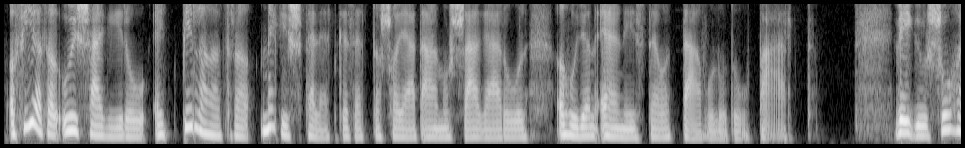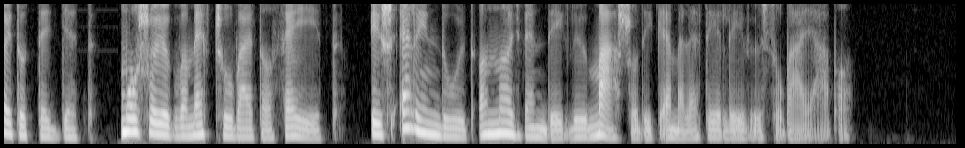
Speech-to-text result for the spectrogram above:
A fiatal újságíró egy pillanatra meg is feledkezett a saját álmosságáról, ahogyan elnézte a távolodó párt. Végül sóhajtott egyet, mosolyogva megcsóválta a fejét, és elindult a nagy vendéglő második emeletén lévő szobájába.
